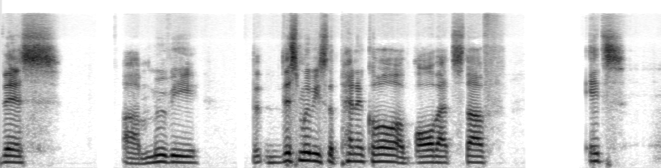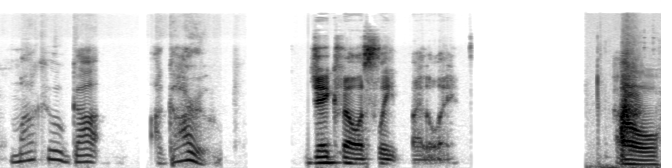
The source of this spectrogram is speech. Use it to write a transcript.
this uh, movie. Th- This movie's the pinnacle of all that stuff. It's Maku ga Agaru. Jake fell asleep, by the way. Oh.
